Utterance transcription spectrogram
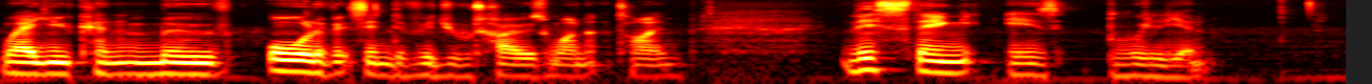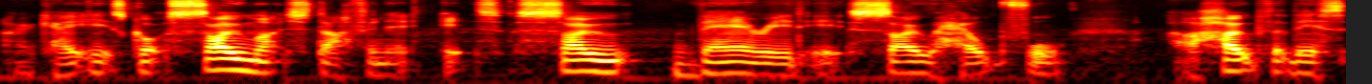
where you can move all of its individual toes one at a time. This thing is brilliant okay? It's got so much stuff in it. It's so varied. It's so helpful. I hope that this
